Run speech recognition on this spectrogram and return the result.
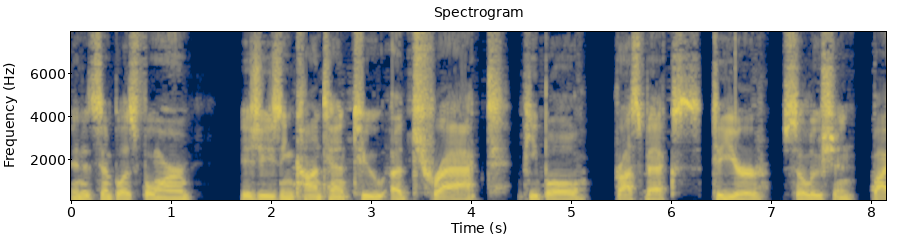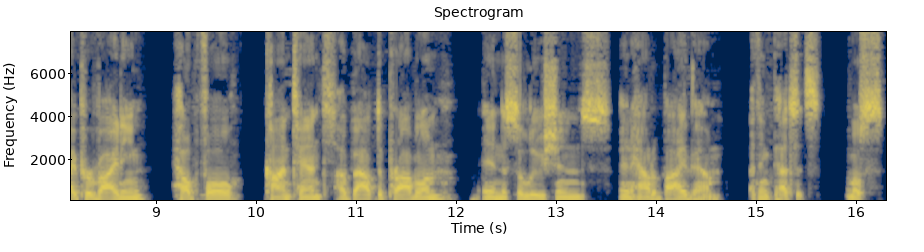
in its simplest form is using content to attract people, prospects to your solution by providing helpful content about the problem and the solutions and how to buy them. I think that's its most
